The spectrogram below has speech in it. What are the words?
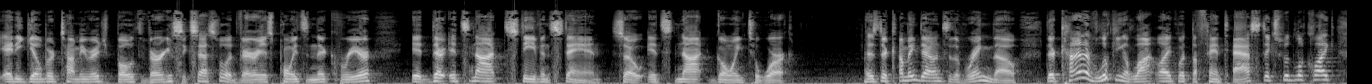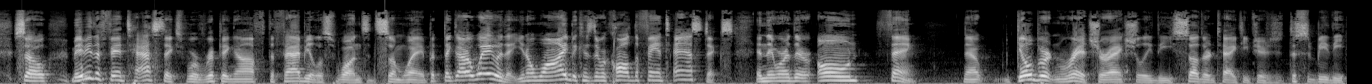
Eddie Gilbert, Tommy Rich, both very successful at various points in their career. It, it's not Steve and Stan, so it's not going to work. As they're coming down to the ring, though, they're kind of looking a lot like what the Fantastics would look like. So maybe the Fantastics were ripping off the Fabulous Ones in some way, but they got away with it. You know why? Because they were called the Fantastics, and they were their own thing. Now, Gilbert and Rich are actually the Southern Tag Team. This would be the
